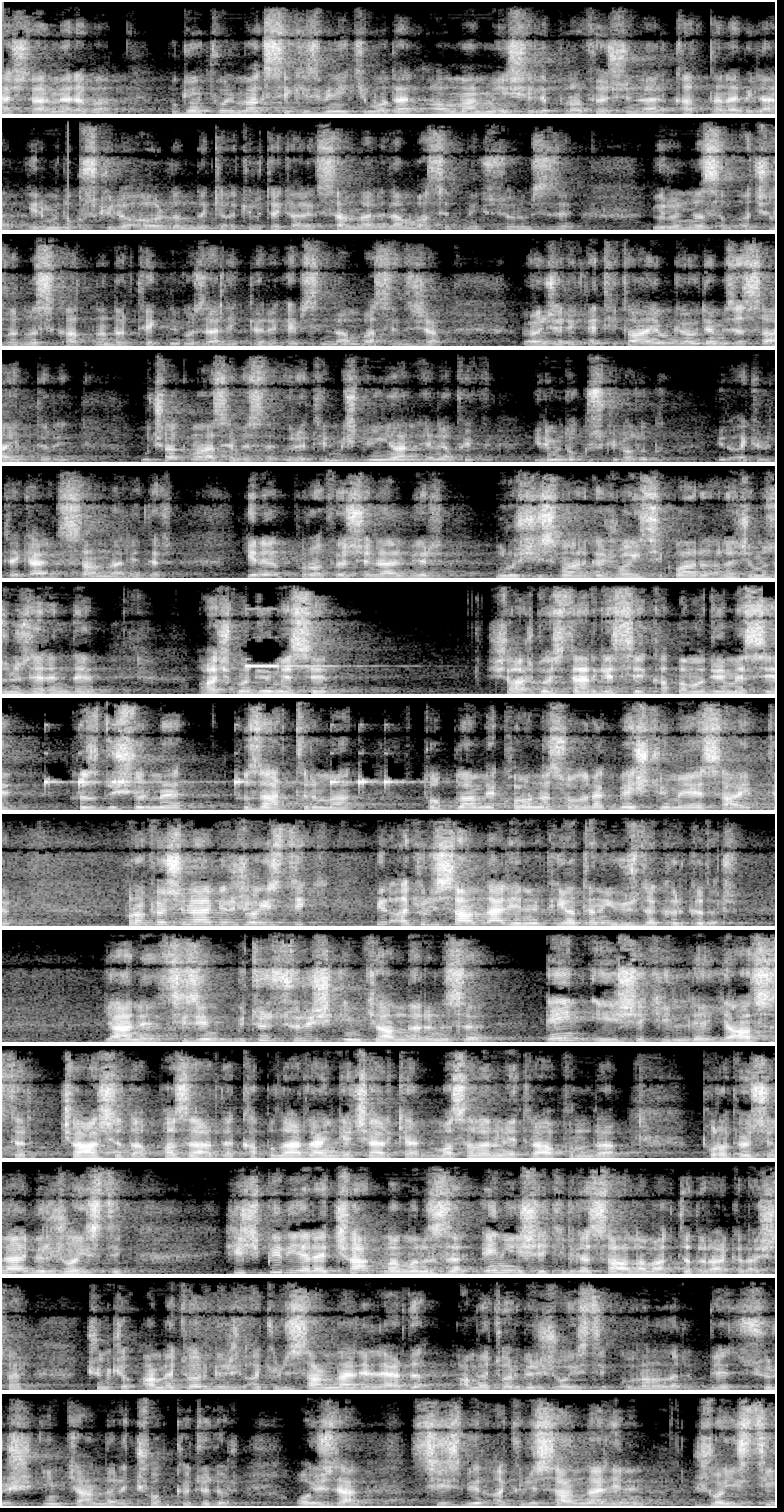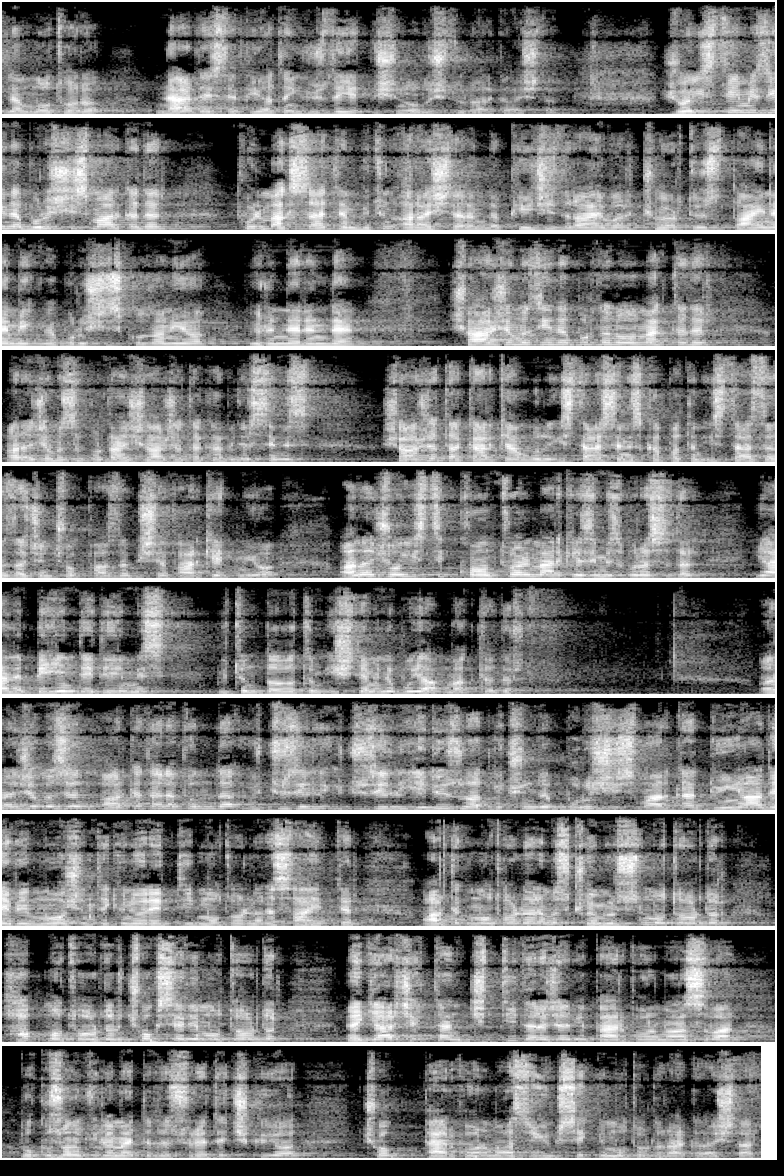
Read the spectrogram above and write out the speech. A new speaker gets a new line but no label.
Arkadaşlar merhaba. Bugün Fullmax 8002 model Alman menşeli profesyonel katlanabilen 29 kilo ağırlığındaki akülü tekerlekli sandalyeden bahsetmek istiyorum size. Ürün nasıl açılır, nasıl katlanır, teknik özellikleri hepsinden bahsedeceğim. Öncelikle titanyum gövdemize sahiptir. Uçak malzemesinden üretilmiş dünyanın en hafif 29 kiloluk bir akülü tekerlekli sandalyedir. Yine profesyonel bir Brussis marka joystick var aracımızın üzerinde. Açma düğmesi, şarj göstergesi, kapama düğmesi, hız düşürme, hız arttırma, toplam ve kornası olarak 5 düğmeye sahiptir. Profesyonel bir joystick bir akülü sandalyenin fiyatının %40'ıdır. Yani sizin bütün sürüş imkanlarınızı en iyi şekilde yansıtır. Çarşıda, pazarda, kapılardan geçerken, masaların etrafında profesyonel bir joystick hiçbir yere çarpmamanızı en iyi şekilde sağlamaktadır arkadaşlar. Çünkü amatör bir akülü sandalyelerde amatör bir joystick kullanılır ve sürüş imkanları çok kötüdür. O yüzden siz bir akülü sandalyenin joystick ile motoru neredeyse fiyatın %70'ini oluşturur arkadaşlar. Joystick'imiz yine Brussis markadır. Fullmax zaten bütün araçlarında PG Driver, Curtis, Dynamic ve Brussis kullanıyor ürünlerinde. Şarjımız yine buradan olmaktadır. Aracımızı buradan şarja takabilirsiniz. Şarja takarken bunu isterseniz kapatın, isterseniz açın çok fazla bir şey fark etmiyor. Ana joystick kontrol merkezimiz burasıdır. Yani beyin dediğimiz bütün dağıtım işlemini bu yapmaktadır. Aracımızın arka tarafında 350, 350, 700 watt gücünde Brussis marka dünya devi Motion Tech'in ürettiği motorlara sahiptir. Artık motorlarımız kömürsüz motordur, hap motordur, çok seri motordur ve gerçekten ciddi derecede bir performansı var. 9-10 kilometrede sürete çıkıyor. Çok performansı yüksek bir motordur arkadaşlar.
